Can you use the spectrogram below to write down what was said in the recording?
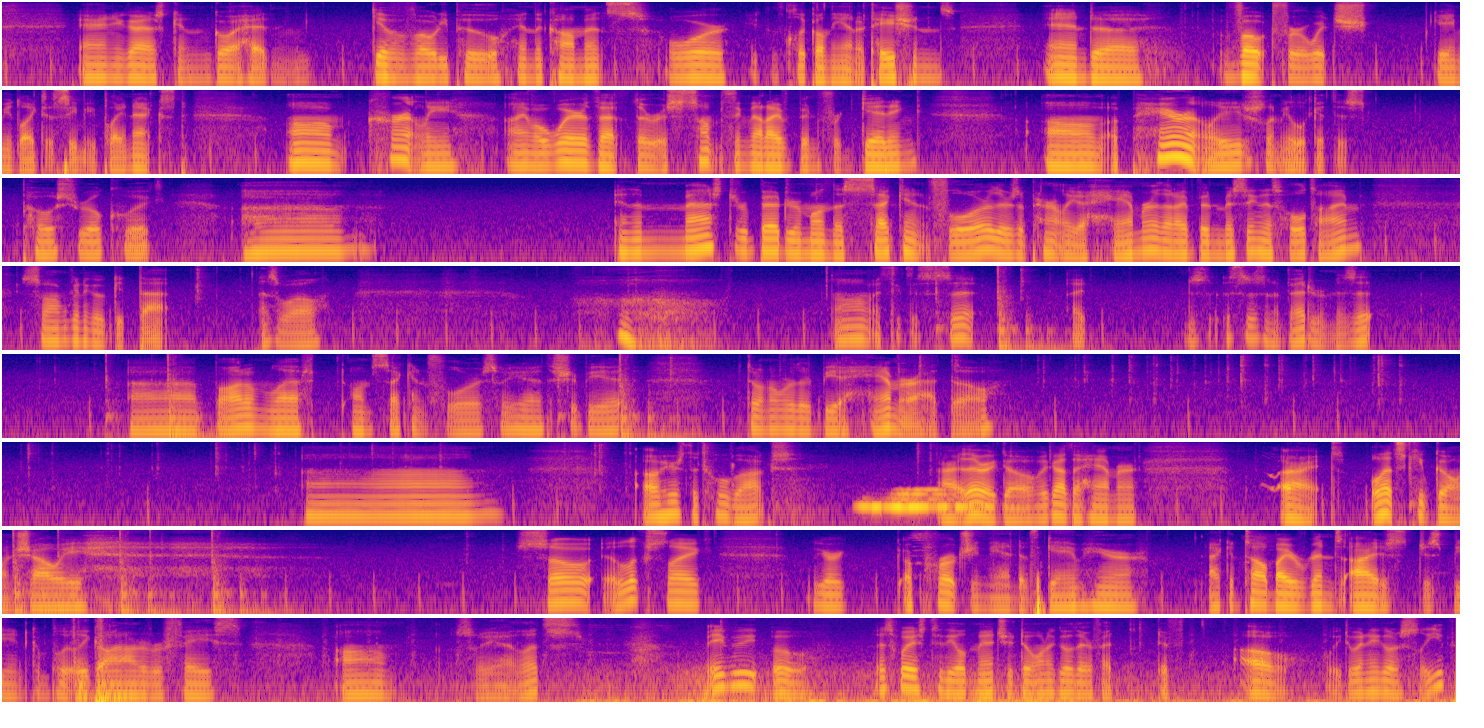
and you guys can go ahead and give a votey poo in the comments, or you can click on the annotations and uh, vote for which game you'd like to see me play next. Um, currently, I'm aware that there is something that I've been forgetting. Um, apparently, just let me look at this post real quick. Um, in the master bedroom on the second floor, there's apparently a hammer that I've been missing this whole time. So I'm gonna go get that as well. um, I think this is it. I this, this isn't a bedroom, is it? Uh, bottom left on second floor. So yeah, this should be it. Don't know where there'd be a hammer at though. Um. Oh, here's the toolbox. Alright, there we go. We got the hammer. Alright, let's keep going, shall we? So, it looks like we are approaching the end of the game here. I can tell by Rin's eyes just being completely gone out of her face. Um, so yeah, let's... Maybe... Oh, this way is to the old mansion. Don't want to go there if I... If... Oh. Wait, do I need to go to sleep?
